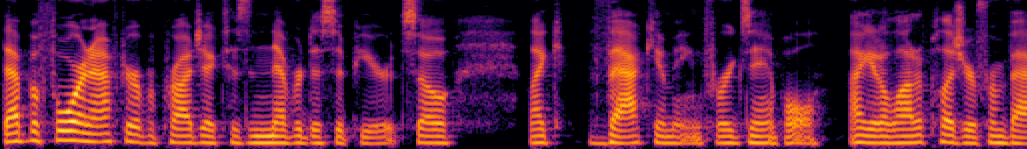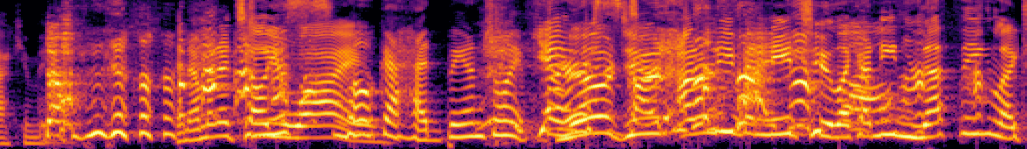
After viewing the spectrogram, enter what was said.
That before and after of a project has never disappeared. So like vacuuming, for example, I get a lot of pleasure from vacuuming. and I'm going to tell Do you, why. Smoke a headband joint. Yeah, No, dude, I don't even need to. Like, I need nothing. Like,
